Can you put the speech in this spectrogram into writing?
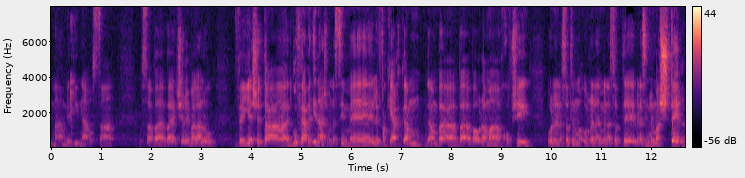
מה המדינה עושה, עושה בהקשרים הללו. ויש את, ה, את גופי המדינה שמנסים אה, לפקח גם, גם ב, ב, בעולם החופשי, או לנסות, או מנסות, אה, מנסים למשטר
